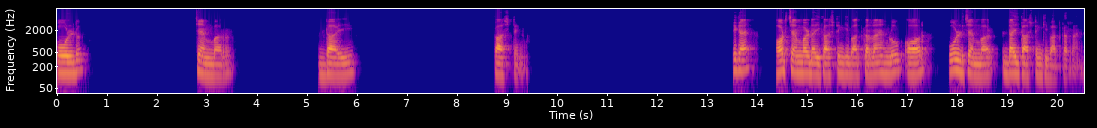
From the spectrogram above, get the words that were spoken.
कोल्ड चैम्बर डाई कास्टिंग। ठीक है, हॉट चैम्बर डाई कास्टिंग की बात कर रहे हैं हम लोग और कोल्ड चैम्बर डाई कास्टिंग की बात कर रहे हैं।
